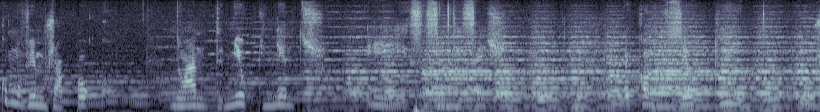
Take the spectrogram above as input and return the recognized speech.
Como vimos há pouco, no ano de 1566, aconteceu que os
